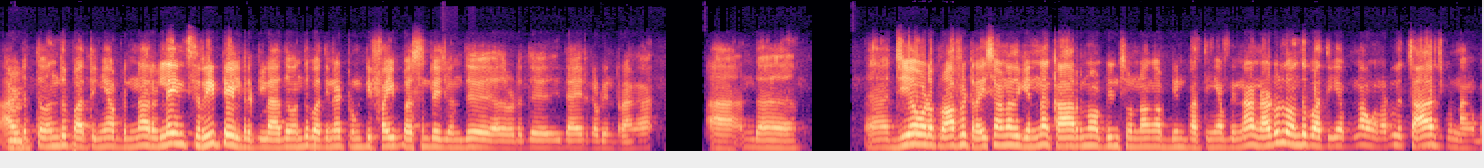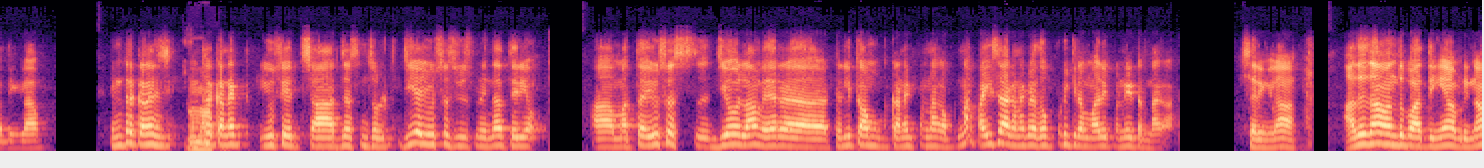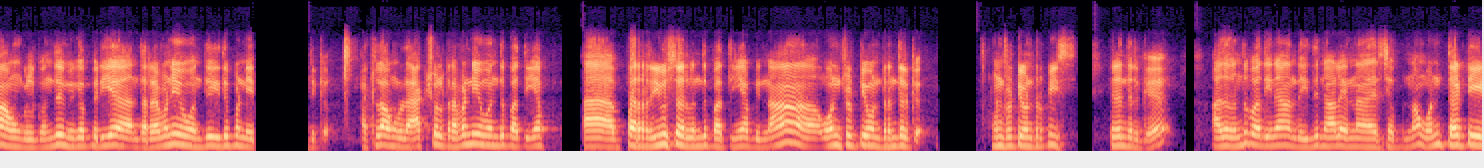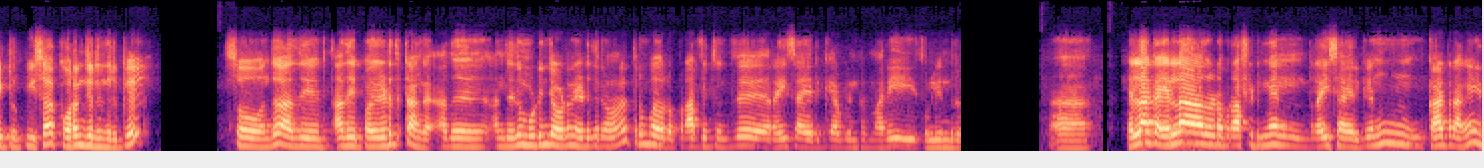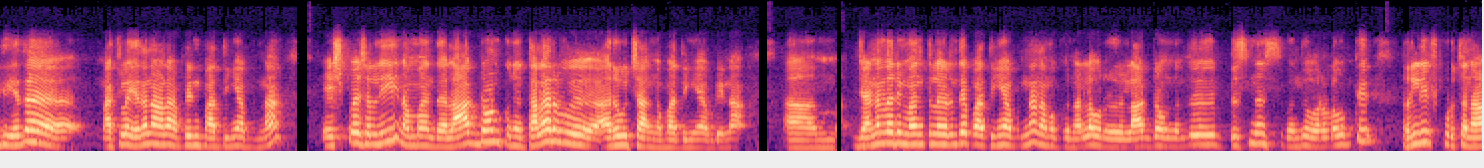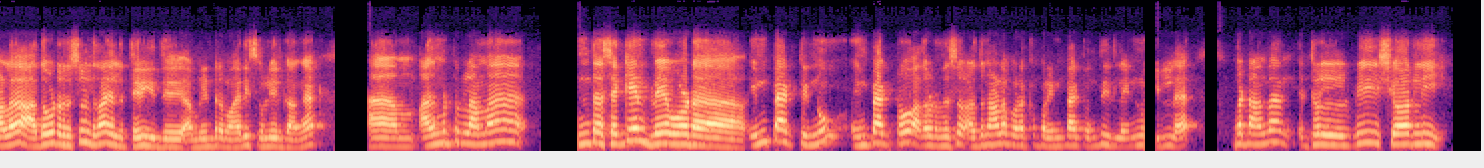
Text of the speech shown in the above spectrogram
அடுத்து வந்து பாத்தீங்க அப்படின்னா ரிலையன்ஸ் ரீட்டைல் இருக்குல்ல அது வந்து பாத்தீங்கன்னா டுவெண்ட்டி ஃபைவ் பர்சன்டேஜ் வந்து அதோட இது இதாயிருக்கு அப்படின்றாங்க. இந்த ஜியோவோட ப்ராஃபிட் ரைஸ் ஆனதுக்கு என்ன காரணம் அப்படின்னு சொன்னாங்க அப்படின்னு பாத்தீங்க அப்படின்னா நடுவில் வந்து பாத்தீங்க அப்படின்னா அவங்க நடுவில் சார்ஜ் பண்ணாங்க பாத்தீங்களா? Interconnect. Interconnect usage சார்ஜஸ்ன்னு சொல்லிட்டு ஜியோ யூசர்ஸ் யூஸ் பண்ணி தான் தெரியும். மற்ற யூசர்ஸ் ஜியோ எல்லாம் வேற டெலிகாம்க்கு கனெக்ட் பண்ணாங்க அப்படின்னா பைசா கணக்கில் ஏதோ பிடிக்கிற மாதிரி பண்ணிட்டு இருந்தாங்க. சரிங்களா? அதுதான் வந்து பார்த்தீங்க அப்படின்னா அவங்களுக்கு வந்து மிகப்பெரிய அந்த ரெவன்யூ வந்து இது பண்ணி இருக்கு. ஆக்சுவலாக அவங்களோட ஆக்சுவல் ரெவன்யூ வந்து பாத்தீங்க பர் யூசர் வந்து பார்த்தீங்க அப்படின்னா ஒன் ஃபிஃப்டி ஒன் இருந்திருக்கு. ஒன் ஃபிஃப்டி ஒன் ருபீஸ் இருந்திருக்கு. அது வந்து பார்த்தீங்கன்னா அந்த இதனால என்ன ஆயிடுச்சு அப்படின்னா ஒன் தேர்ட்டி எயிட் ருபீஸாக குறைஞ்சிருந்திருக்கு. ஸோ வந்து அது அது இப்போ எடுத்துட்டாங்க. அது அந்த இது முடிஞ்ச உடனே எடுத்துட்டோம்னா திரும்ப அதோட ப்ராஃபிட்ஸ் வந்து ரைஸ் ஆயிருக்கு அப்படின்ற மாதிரி சொல்லியிருந்துருக்கு ஆஹ் எல்லா க- எல்லா அதோட ப்ராஃபிட்டுமே ரைஸ் ஆயிருக்குன்னு காட்டுறாங்க. இது எதை ஆக்சுவலாக எதனால அப்படின்னு பார்த்தீங்க அப்படின்னா எஸ்பெஷலி நம்ம இந்த லாக்டவுன் கொஞ்சம் தளர்வு அறிவிச்சாங்க பார்த்தீங்க அப்படின்னா ஜனவரி மந்த்ல இருந்தே பார்த்தீங்க அப்படின்னா நமக்கு நல்ல ஒரு லாக்டவுன் வந்து பிசினஸ் வந்து ஓரளவுக்கு ரிலீஃப் கொடுத்தனால அதோட ரிசல்ட் தான் இதுல தெரியுது அப்படின்ற மாதிரி சொல்லியிருக்காங்க. அது மட்டும் இல்லாம இந்த செகண்ட் வேவோட இம்பாக்ட் இன்னும் இம்பாக்டோ அதோட ரிசல்ட் அதனால பிறக்கப்படுற இம்பேக்ட் இம்பாக்ட் வந்து இதுல இன்னும் இல்லை. பட் ஆனால் it will be surely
